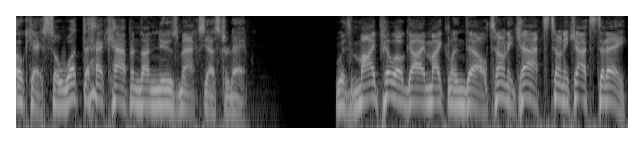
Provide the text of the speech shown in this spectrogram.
Okay, so what the heck happened on Newsmax yesterday? With my pillow guy Mike Lindell, Tony Katz, Tony Katz today.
